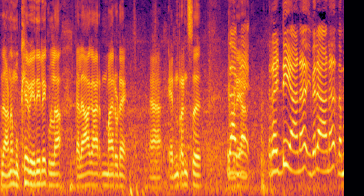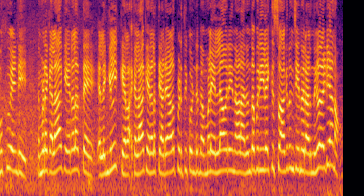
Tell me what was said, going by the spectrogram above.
ഇതാണ് മുഖ്യവേദിയിലേക്കുള്ള കലാകാരന്മാരുടെ എൻട്രൻസ് റെഡിയാണ്. ഇവരാണ് നമുക്ക് വേണ്ടി നമ്മുടെ കലാ കേരളത്തെ അല്ലെങ്കിൽ കലാ കേരളത്തെ അടയാളപ്പെടുത്തിക്കൊണ്ട് നമ്മളെ എല്ലാവരെയും നാളെ അനന്തപുരിയിലേക്ക് സ്വാഗതം ചെയ്യുന്നവരാണ് നിങ്ങൾ റെഡിയാണോ?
